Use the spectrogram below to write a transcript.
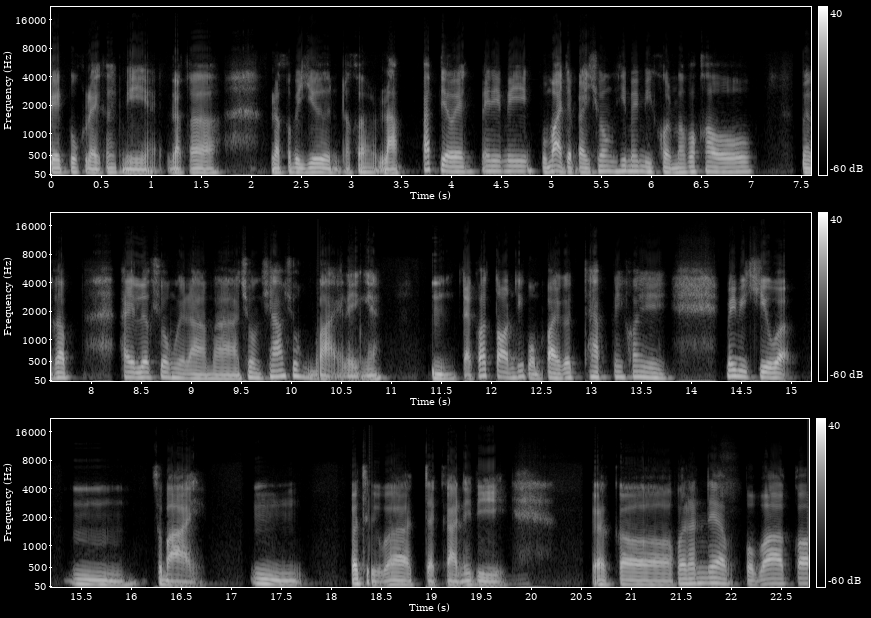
Facebook อะไรก็มีแล้วก็แล้วก็ไปยื่นแล้วก็รับแป๊บเดียวเองไม่ได้มีผมอาจจะไปช่วงที่ไม่มีคนมาเพราะเขาเหมือนกับให้เลือกช่วงเวลามาช่วงเช้าช่วงบ่ายอะไรอย่างเงี้ยอืม แต่ก็ตอนที่ผมไปก็แทบไม่ค่อย ไม่มีคิวอะ อืม สบาย อืม ก็ถือว่าจัดการได้ดีแล้วก็เพราะฉะนั้นเนี่ยผมว่าก็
